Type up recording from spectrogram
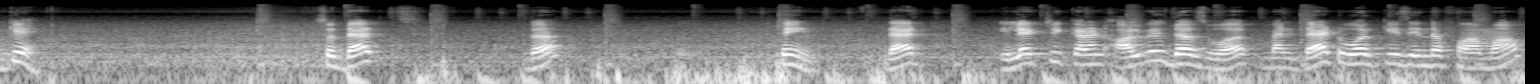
Okay so that's the thing that electric current always does work but that work is in the form of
